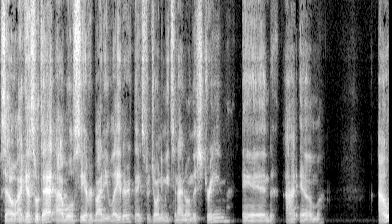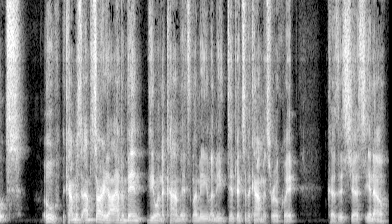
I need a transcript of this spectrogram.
so I guess with that, I will see everybody later. Thanks for joining me tonight on the stream. And I am out. Oh, the comments. I'm sorry, y'all. I haven't been viewing the comments. Let me let me dip into the comments real quick. Cause it's just, you know,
